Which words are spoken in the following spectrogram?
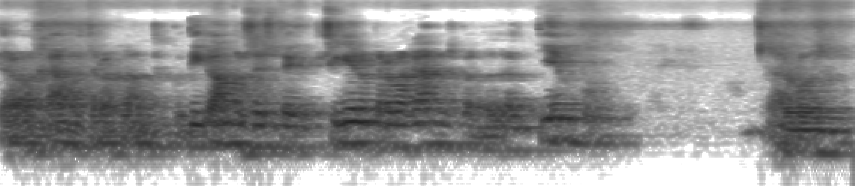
trabajamos, trabajamos. Digamos, este, siguieron trabajando cuando da tiempo. A los,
